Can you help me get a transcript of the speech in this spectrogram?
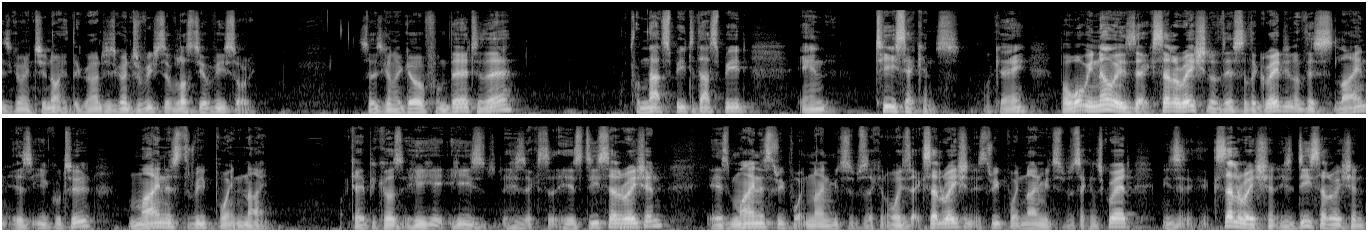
He's going to not hit the ground, he's going to reach the velocity of v, sorry. So he's going to go from there to there, from that speed to that speed in t seconds, okay? But what we know is the acceleration of this, so the gradient of this line is equal to minus 3.9 okay because he he's his his deceleration is minus 3.9 meters per second or his acceleration is 3.9 meters per second squared means his acceleration his deceleration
